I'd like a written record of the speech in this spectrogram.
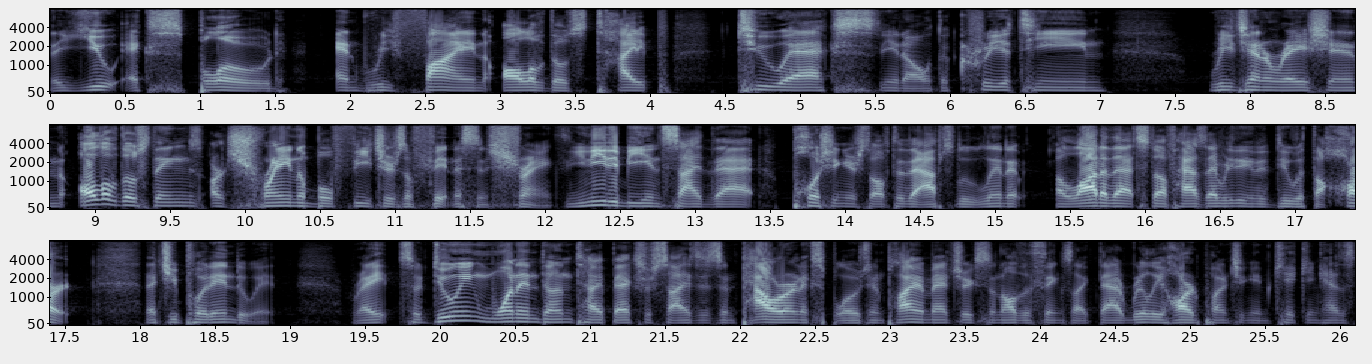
that you explode and refine all of those type 2x, you know, the creatine, regeneration, all of those things are trainable features of fitness and strength. You need to be inside that, pushing yourself to the absolute limit. A lot of that stuff has everything to do with the heart that you put into it, right? So, doing one and done type exercises and power and explosion, plyometrics, and all the things like that, really hard punching and kicking has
